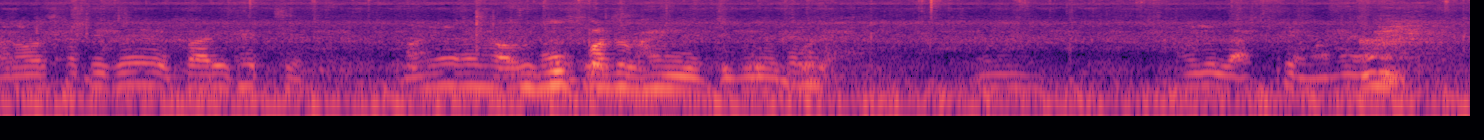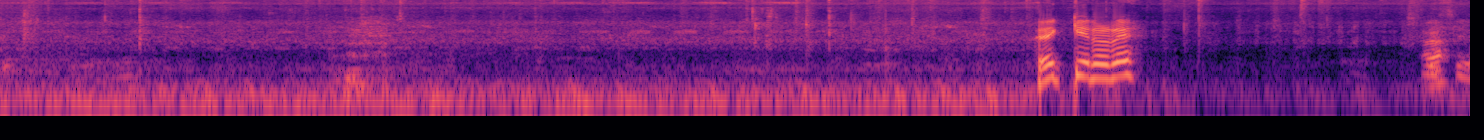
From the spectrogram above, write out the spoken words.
আর ওর সাথে যে বাড়ি খাচ্ছে মানে বুক পাথর ভেঙে যাচ্ছে ভালো লাগছে মানে এই কে রে আছে।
